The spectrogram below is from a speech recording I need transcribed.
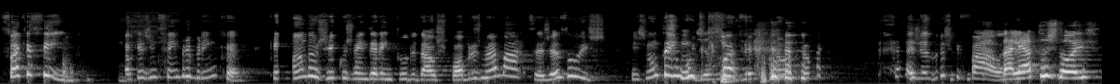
Só que, assim, é o que a gente sempre brinca. Quem manda os ricos venderem tudo e dar aos pobres não é Marx, é Jesus. A gente não tem muito o que fazer com É Jesus que fala. Dá letra os dois.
